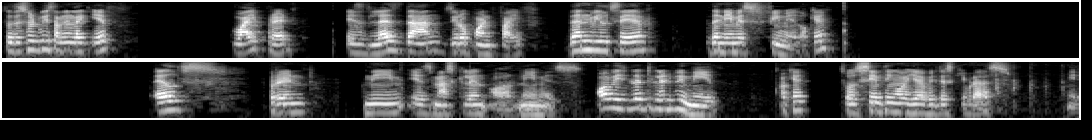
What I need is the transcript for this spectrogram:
So this would be something like if ypred is less than 0.5 then we'll say the name is female okay else print name is masculine or name is or we let, let it be male okay So same thing over here, we'll just keep it as male.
